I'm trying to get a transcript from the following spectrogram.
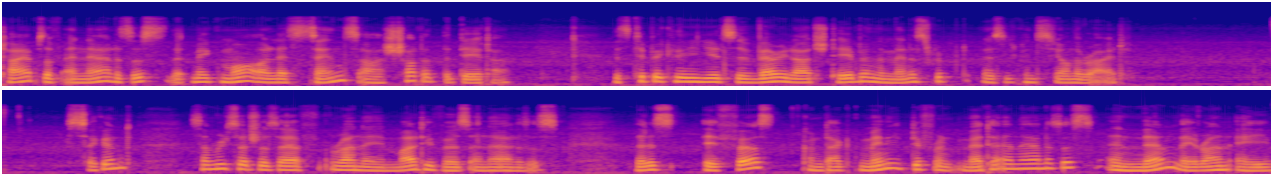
types of analysis that make more or less sense are shot at the data. This typically yields a very large table in the manuscript, as you can see on the right. Second, some researchers have run a multiverse analysis. That is, they first conduct many different meta-analyses and then they run a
